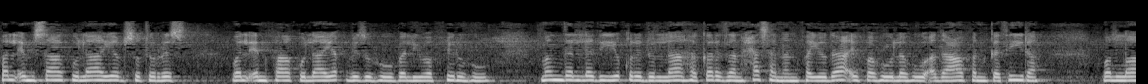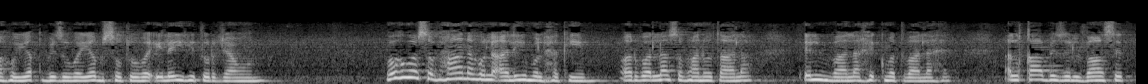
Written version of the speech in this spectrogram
فالامساک لا يبسط الرزق والانفاق لا يقبضه بل يوفره. من ذا الذي يقرض الله قرضا حسنا فيضاعفه له اضعافا كثيره والله يقبض ويبسط واليه ترجعون. وہ سبحان العلیم الحکیم اور وہ اللہ سبحان و تعالی علم والا، حکمت والا ہے. القابض الباسط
